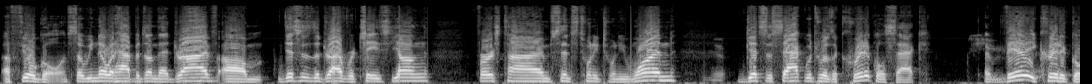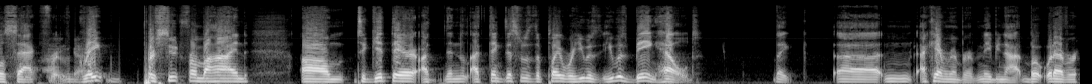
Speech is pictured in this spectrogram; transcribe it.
a field goal, and so we know what happens on that drive. Um, this is the drive where Chase Young, first time since 2021, yep. gets a sack, which was a critical sack a very critical sack for great pursuit from behind um, to get there. I, and I think this was the play where he was he was being held. Like uh, I can't remember, maybe not, but whatever.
